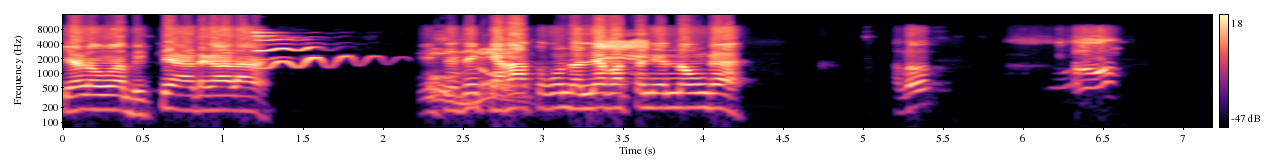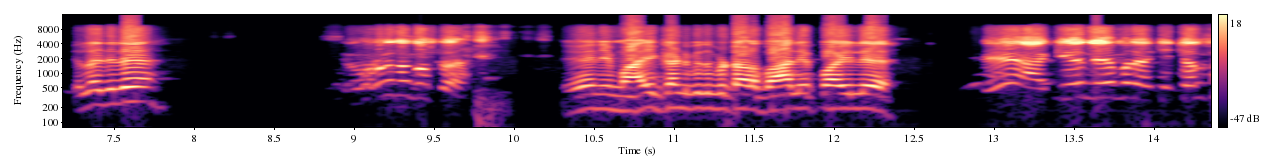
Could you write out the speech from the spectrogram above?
ಕೇಳವ ಬಿಕ್ಕೆ ಆಡಗಾಳ. ಈ ಸದ್ಯ ಕೆರ ತಗೊಂಡ್ ಅಲ್ಲೇ ಬರ್ತಾನೆ ಅನ್ನವಂಗ ಹಲೋ ಎಲ್ಲದಿಲ್ಲಿ ಏ ನಿಮ್ಮ ಮಾಯಿ ಕಂಡು ಬಿದ್ದು ಬಿಟ್ಟಾಳ ಬಾ ಲೇಪ ಇಲ್ಲಿ. ಏ ಆಕಿ ಏನ್ ಮರ ಆಕಿ ಕೆಲ್ಸ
